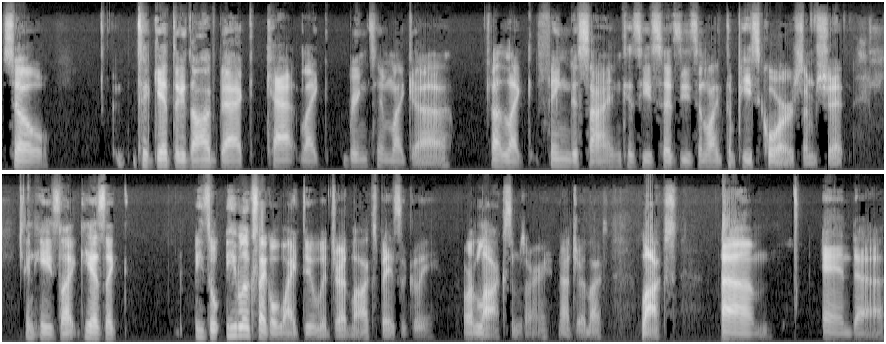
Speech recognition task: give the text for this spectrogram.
So to get the dog back, Cat like brings him like a a like thing to sign because he says he's in like the Peace Corps or some shit, and he's like he has like he's he looks like a white dude with dreadlocks basically or locks. I'm sorry, not dreadlocks, locks. Um, and uh,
